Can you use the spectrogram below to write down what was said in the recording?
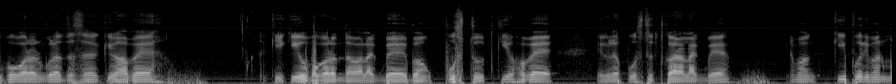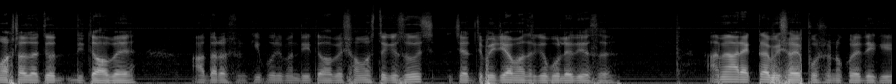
উপকরণগুলো দিচ্ছে কীভাবে, কি কি উপকরণ দেওয়া লাগবে এবং প্রস্তুত, কীভাবে এগুলো প্রস্তুত করা লাগবে এবং কি পরিমাণ মশলা জাতীয় দিতে হবে, আদা, রসুন কী পরিমাণ দিতে হবে, সমস্ত কিছু চ্যাট আমাদেরকে বলে দিয়েছে। আমি আর একটা বিষয়ে প্রশ্ন করে দেখি।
